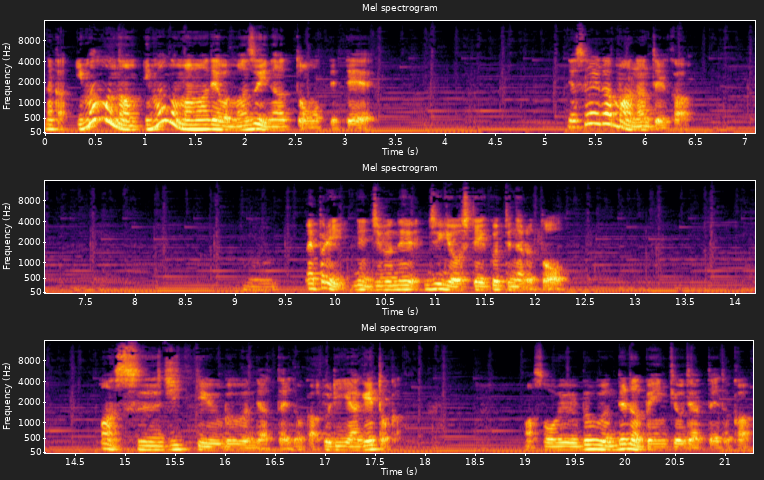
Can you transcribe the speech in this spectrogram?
なんか今のの、今のままではまずいなと思ってて、で、それがまあなんというか、うん、やっぱりね、自分で事業していくってなると、まあ数字っていう部分であったりとか、売り上げとか、まあそういう部分での勉強であったりとか、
